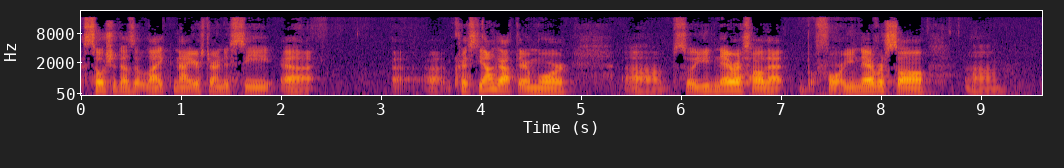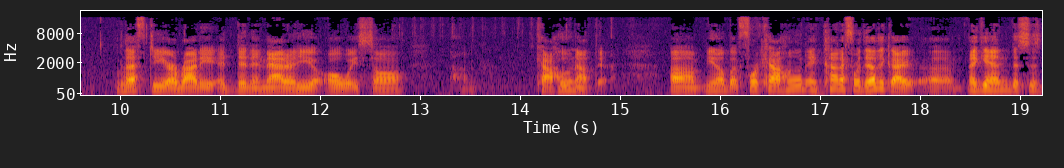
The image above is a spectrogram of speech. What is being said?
Scioscia doesn't like. Now you're starting to see uh, uh, uh, Chris Young out there more. Um, so you never saw that before. You never saw um, lefty or righty. It didn't matter. You always saw um, Calhoun out there. Um, you know, but for Calhoun and kind of for the other guy, uh, again, this is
